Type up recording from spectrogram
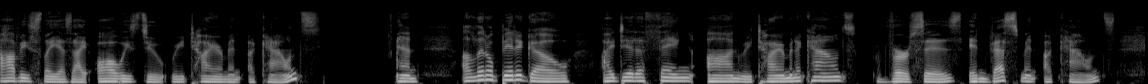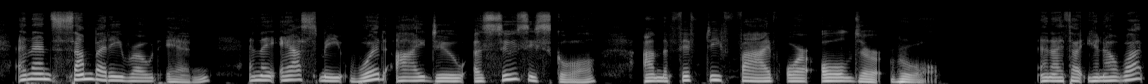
obviously, as I always do, retirement accounts. And a little bit ago, I did a thing on retirement accounts versus investment accounts. And then somebody wrote in and they asked me, would I do a Suze school on the 55 or older rule? And I thought, you know what?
